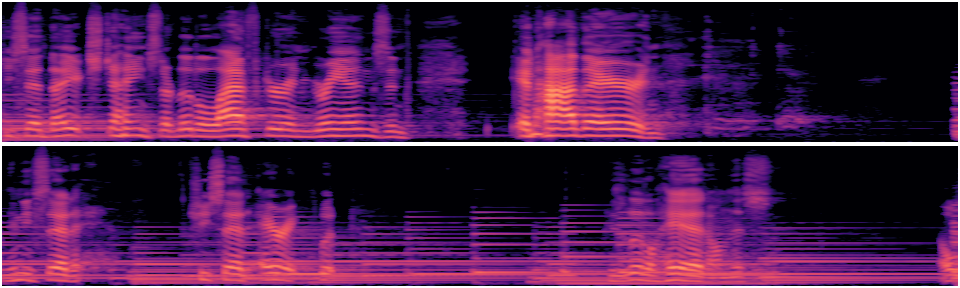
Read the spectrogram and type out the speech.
She said they exchanged their little laughter and grins and, and hi there. And then he said, she said, Eric put his little head on this old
